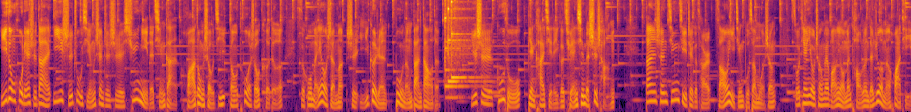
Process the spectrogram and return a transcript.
移动互联时代，衣食住行，甚至是虚拟的情感，滑动手机都唾手可得，似乎没有什么是一个人不能办到的。于是，孤独便开启了一个全新的市场。单身经济这个词儿早已经不算陌生，昨天又成为网友们讨论的热门话题。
